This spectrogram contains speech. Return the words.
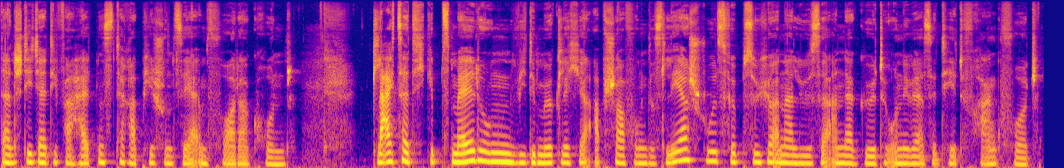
dann steht ja die Verhaltenstherapie schon sehr im Vordergrund. Gleichzeitig gibt es Meldungen wie die mögliche Abschaffung des Lehrstuhls für Psychoanalyse an der Goethe-Universität Frankfurt.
